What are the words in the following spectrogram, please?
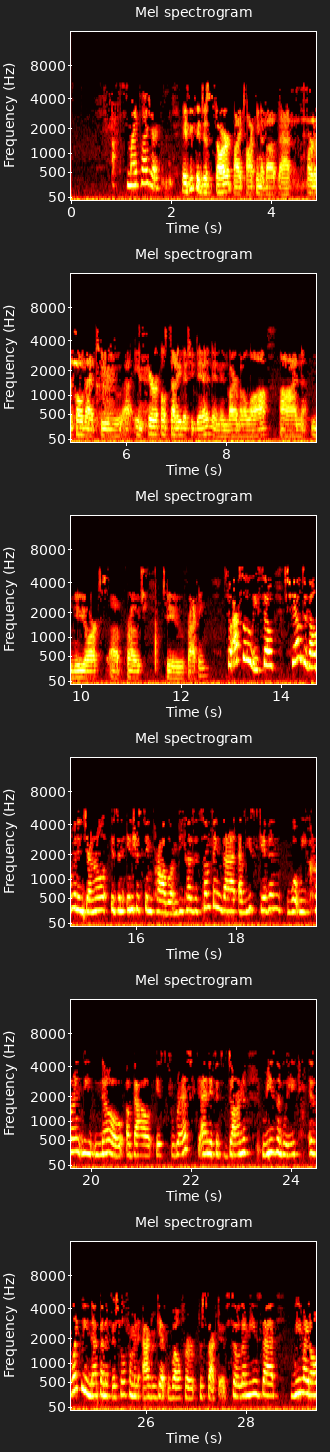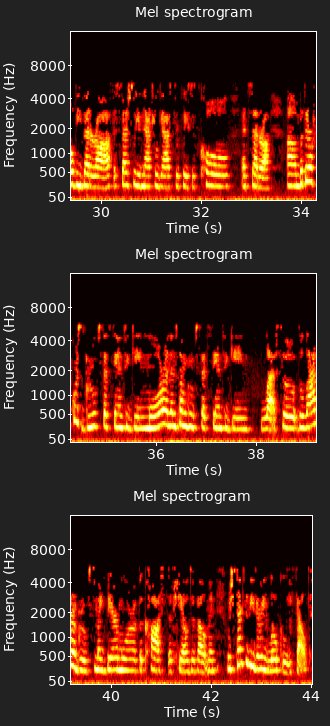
It's my pleasure. If you could just start by talking about that article, that you uh, empirical study that you did in environmental law on New York's approach to fracking. So absolutely. So shale development in general is an interesting problem because it's something that, at least given what we currently know about its risk and if it's done reasonably, is likely net beneficial from an aggregate welfare perspective. So that means that we might all be better off, especially if natural gas replaces coal, etc. Um, but there are, of course, groups that stand to gain more, and then some groups that stand to gain less. So the latter groups might bear more of the cost of shale development, which tends to be very locally felt.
